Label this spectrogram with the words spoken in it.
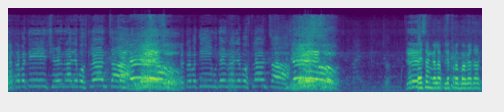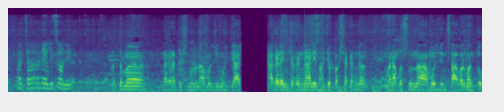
छत्रपती शिवेंद्रराजे भोसल्यांचा छत्रपती उदयनराजे भोसल्यांचा काय सांगाल आपल्या प्रभागात आज प्रचार रॅली चालू आहे? प्रथम नगराध्यक्ष म्हणून अमोलजी मोहिते आले. आघाड्यांच्याकडनं आणि भाजप पक्षाकडनं मनापासून अमोलजींचा आभार मानतो.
